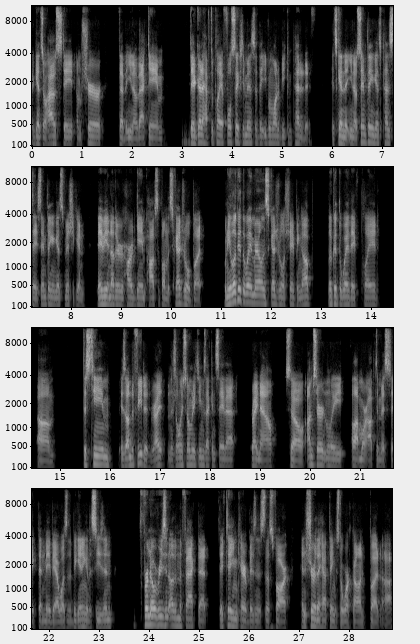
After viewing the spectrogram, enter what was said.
against Ohio State. I'm sure that, you know, that game, they're going to have to play a full 60 minutes if they even want to be competitive. It's going to, you know, same thing against Penn State, same thing against Michigan. Maybe another hard game pops up on the schedule. But when you look at the way Maryland's schedule is shaping up, look at the way they've played, um, this team is undefeated, right? And there's only so many teams that can say that right now. So I'm certainly a lot more optimistic than maybe I was at the beginning of the season for no reason other than the fact that they've taken care of business thus far. And sure, they have things to work on, but uh,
